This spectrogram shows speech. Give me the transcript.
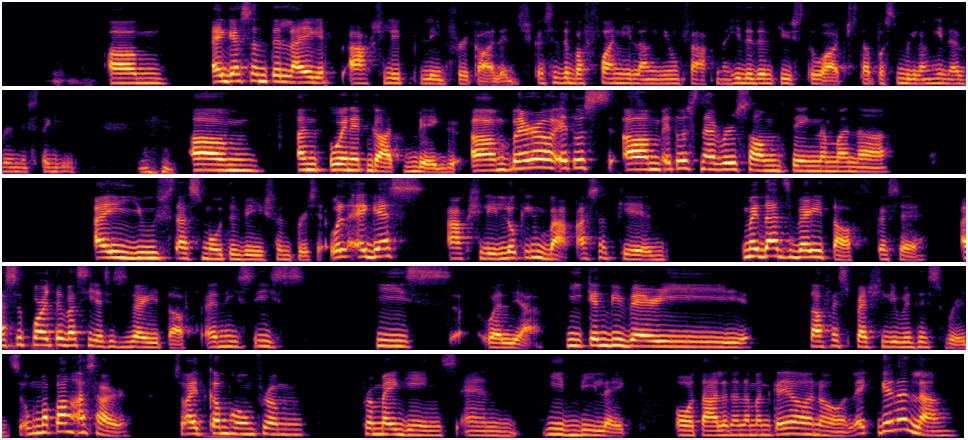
Um, I guess until I actually played for college. Kasi diba funny lang yung fact na he didn't used to watch tapos biglang he never missed a game. um, and when it got big. Um, pero it was um, it was never something naman na I used as motivation per se. Well, I guess actually looking back as a kid, my dad's very tough kasi as supportive as he is, he's very tough and he's he's he's well yeah he can be very tough especially with his words. So mapang asar. So I'd come home from from my games and he'd be like, "Oh, talo na naman kayo, no?" Like ganun lang.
